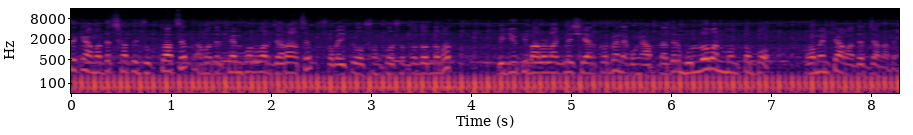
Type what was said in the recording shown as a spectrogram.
থেকে আমাদের সাথে যুক্ত আছেন, আমাদের ফ্যান ফলোয়ার যারা আছেন, সবাইকে অসংখ্য অসংখ্য ধন্যবাদ। ভিডিওটি ভালো লাগলে শেয়ার করবেন এবং আপনাদের মূল্যবান মন্তব্য কমেন্টে আমাদের জানাবেন।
